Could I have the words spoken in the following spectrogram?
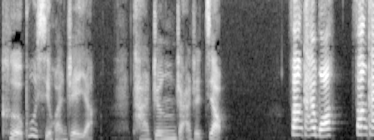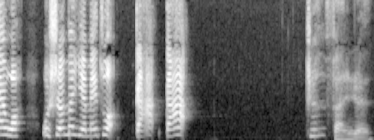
可不喜欢这样，他挣扎着叫：‘放开我，放开我！我什么也没做！’嘎嘎，真烦人！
